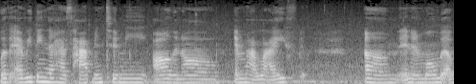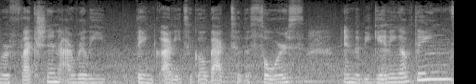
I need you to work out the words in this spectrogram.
with everything that has happened to me, all in all, in my life, um, in a moment of reflection, I really think I need to go back to the source in the beginning of things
